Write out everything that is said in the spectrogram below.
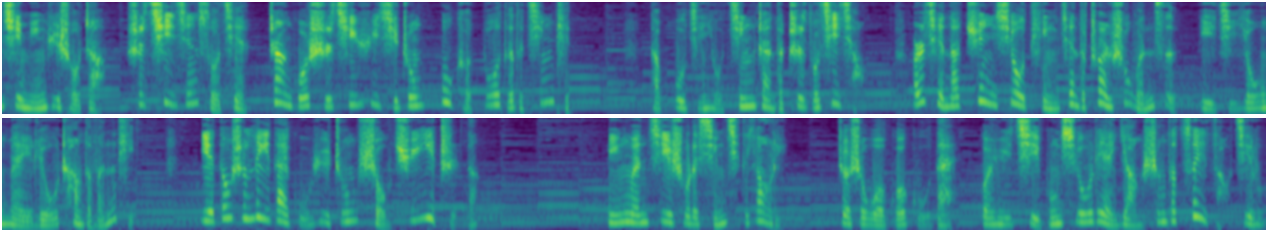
器名玉手杖是迄今所见战国时期玉器中不可多得的精品，它不仅有精湛的制作技巧，而且那俊秀挺健的篆书文字以及优美流畅的文体，也都是历代古玉中首屈一指的。铭文记述了行器的要领，这是我国古代关于气功修炼养生的最早记录，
